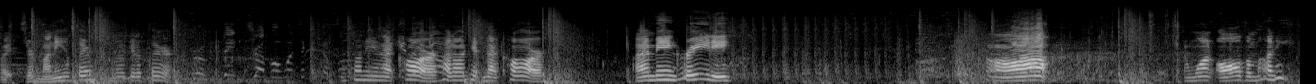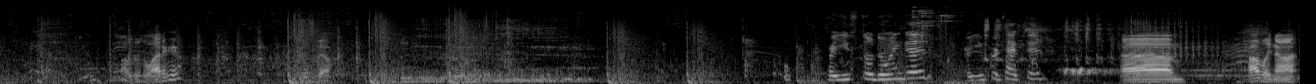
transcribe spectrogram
Wait, is there money up there? How do I get up there? You're in big trouble once I get the There's money in that car. How do I get in that car? I'm being greedy. Ah! I want all the money. Oh, there's a ladder here? Let's go. Are you still doing good? Are you protected? Um, probably not.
